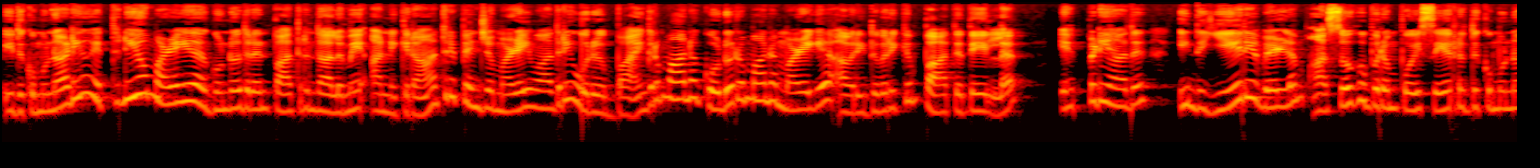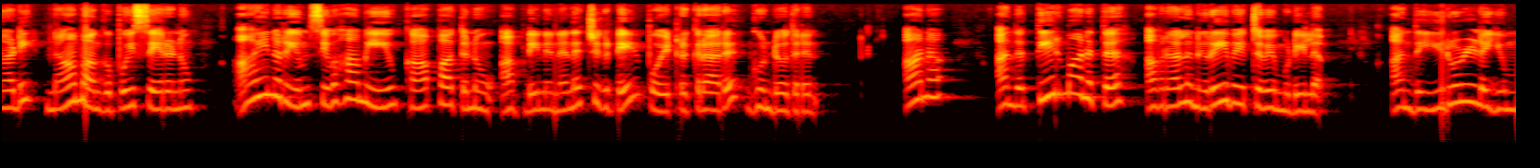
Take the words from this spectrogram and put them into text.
இதுக்கு முன்னாடியும் எத்தனையோ மழைய குண்டோதரன் பார்த்திருந்தாலுமே அன்னைக்கு ராத்திரி பெஞ்ச மழை மாதிரி ஒரு பயங்கரமான கொடூரமான மழைய அவர் இது வரைக்கும் பார்த்ததே இல்லை. எப்படியாவது இந்த ஏரி வெள்ளம் அசோகபுரம் போய் சேர்றதுக்கு முன்னாடி நாம் அங்க போய் சேரணும். ஆயனரையும் சிவகாமியையும் காப்பாத்தணும் அப்படின்னு நினைச்சுக்கிட்டே போயிட்டு இருக்கிறாரு குண்டோதரன். ஆனா அந்த தீர்மானத்தை அவரால் நிறைவேற்றவே முடியல. அந்த இருளையும்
